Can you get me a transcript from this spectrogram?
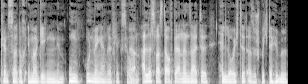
kämpfst du halt auch immer gegen eine Un Unmenge an Reflexionen. Ja. Alles, was da auf der anderen Seite hell leuchtet, also sprich der Himmel,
